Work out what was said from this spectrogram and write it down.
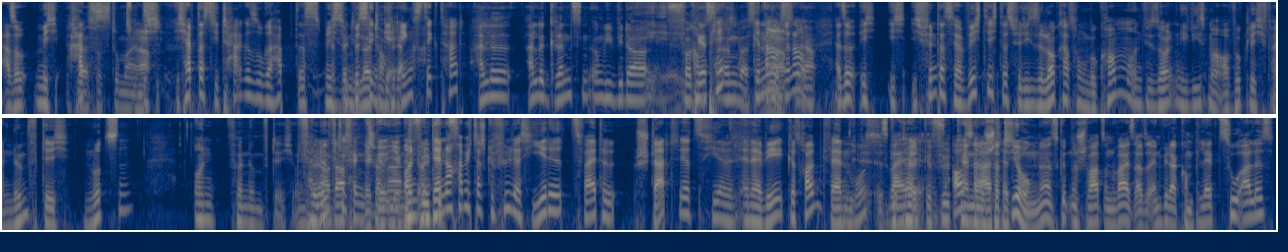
Also mich Ich hat weiß, was du meinst. Ich, ich habe das die Tage so gehabt, dass mich Ja, so ein bisschen geängstigt hat. Alle, alle Grenzen irgendwie wieder Äh, vergessen komplett, irgendwas. Genau, Ja. genau. Ja. Also ich, ich, ich finde das ja wichtig, dass wir diese Lockerung bekommen und wir sollten die diesmal auch wirklich vernünftig nutzen. Und, Vernünftig. Und Vernünftig? genau da fängt Ja, schon an. ja, und, und dennoch habe ich das Gefühl, dass jede zweite Stadt jetzt hier in NRW geträumt werden muss. es gibt weil halt gefühlt keine. Schattierung, ne? Es gibt nur schwarz und weiß. Also entweder komplett zu alles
